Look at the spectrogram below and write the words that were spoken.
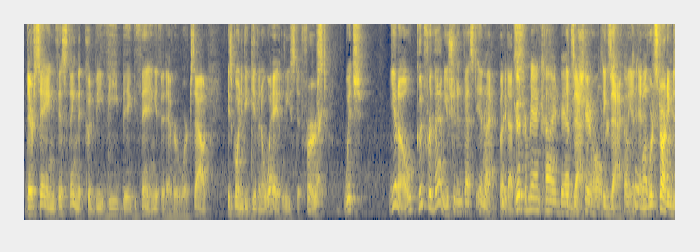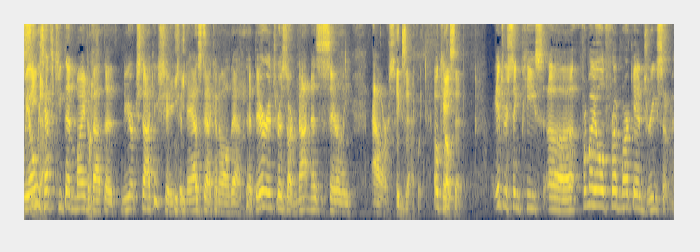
they're saying this thing that could be the big thing if it ever works out is going to be given away at least at first, Right. which you know, good for them. You should invest in that. But Good- that's good for mankind, bad Exactly, for shareholders. exactly. And- and we're starting to see we always that. have to keep that in mind about the New York Stock Exchange and Nasdaq and all that. That their interests are not necessarily ours. exactly. Okay. Well said. Interesting piece uh, from my old friend Marc Andreessen,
